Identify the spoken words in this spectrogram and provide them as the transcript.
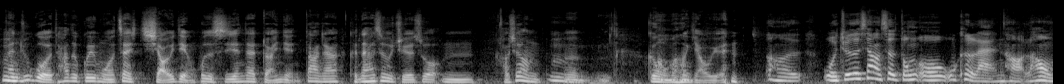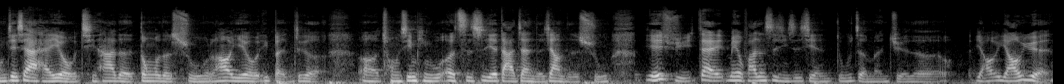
但如果它的规模再小一点，或者时间再短一点，大家可能还是会觉得说，嗯，好像嗯。嗯跟我们很遥远。呃，我觉得像是东欧、乌克兰哈，然后我们接下来还有其他的东欧的书，然后也有一本这个呃重新评估二次世界大战的这样子的书。也许在没有发生事情之前，读者们觉得遥遥远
